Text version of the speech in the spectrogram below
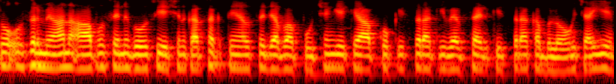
तो उस दरमियान आप उससे नेगोशिएशन कर सकते हैं। उससे जब आप पूछेंगे कि आपको किस तरह की वेबसाइट किस तरह का ब्लॉग चाहिए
